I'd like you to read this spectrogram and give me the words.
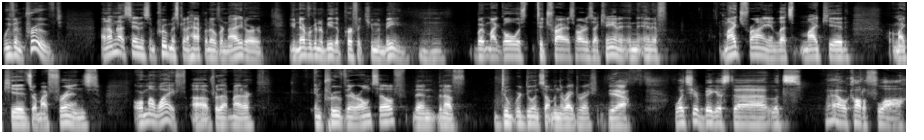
We've improved. And I'm not saying this improvement's going to happen overnight or you're never going to be the perfect human being. But my goal is to try as hard as I can. And, and if my trying lets my kid or my kids or my friends or my wife, uh, for that matter, improve their own self, then, then I've do, we're doing something in the right direction. Yeah. What's your biggest, uh, let's, well, we'll call it a flaw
